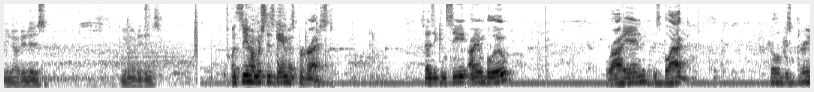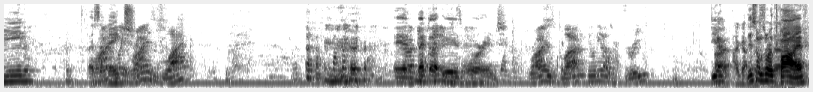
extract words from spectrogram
You know what it is. You know what it is. Let's see how much this game has progressed. So as you can see, I am blue. Ryan is black. Philip is green. SMH. Ryan, wait, Ryan's black. and Becca is orange. Ryan's black. He only has three. Yeah. Alright, I got this one's worth that. five.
